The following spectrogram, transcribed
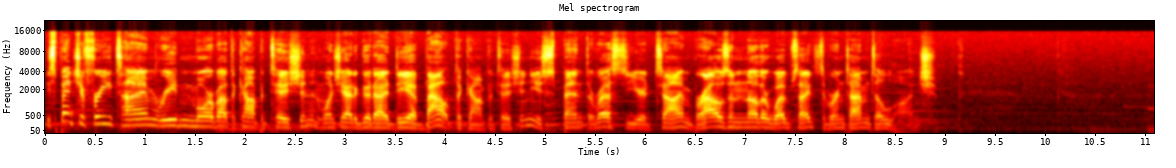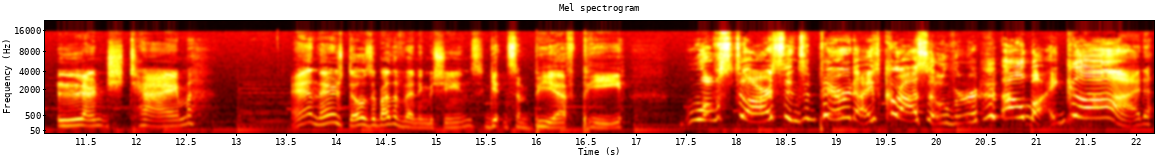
You spent your free time reading more about the competition, and once you had a good idea about the competition, you spent the rest of your time browsing other websites to burn time until lunch. Lunchtime. And there's Dozer by the vending machines, getting some BFP. Wolfstar Sins in Paradise crossover! Oh my god!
